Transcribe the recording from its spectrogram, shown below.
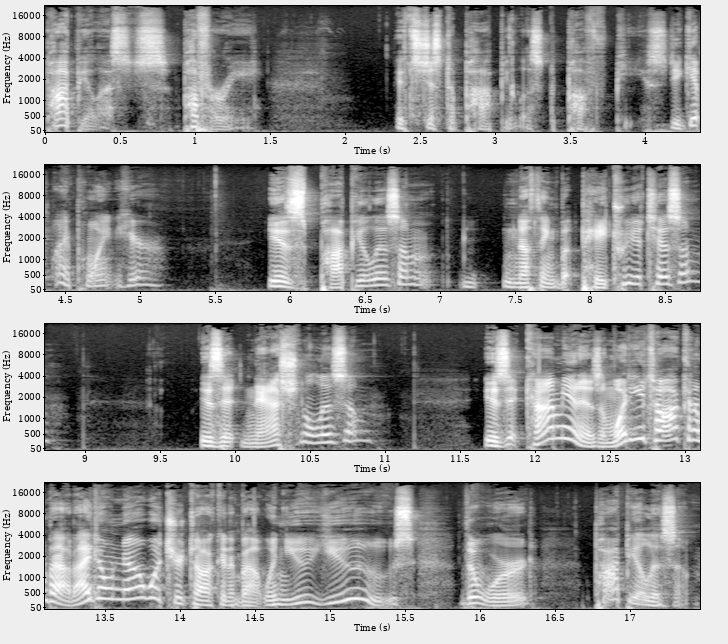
populists, puffery. It's just a populist puff piece. Do you get my point here? Is populism nothing but patriotism? Is it nationalism? Is it communism? What are you talking about? I don't know what you're talking about when you use the word populism.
